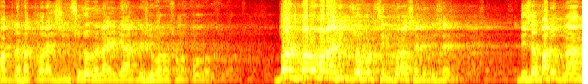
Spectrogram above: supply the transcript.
মাদ্রাসাত পড়াইছি ছোটবেলায় এটা আর বেশি পড়াশোনা করল না। দশ বারো ভাড়া হিফজ পড়ছিন করা সাইডে দিছে। দিছে বারো গ্রাম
